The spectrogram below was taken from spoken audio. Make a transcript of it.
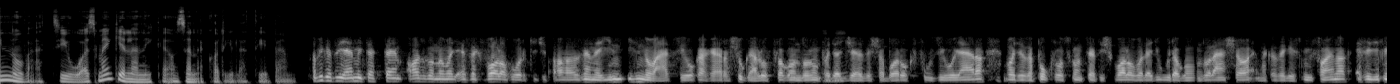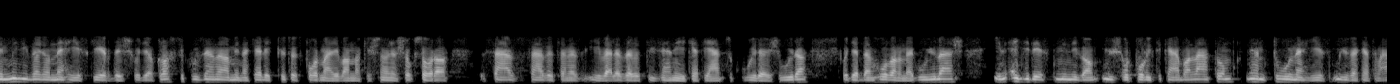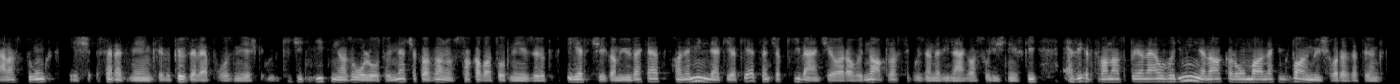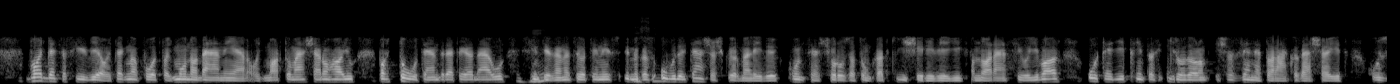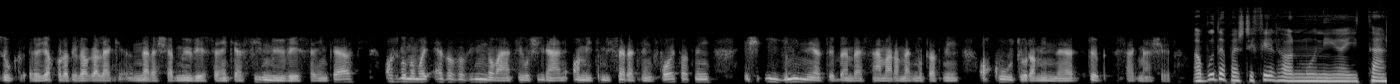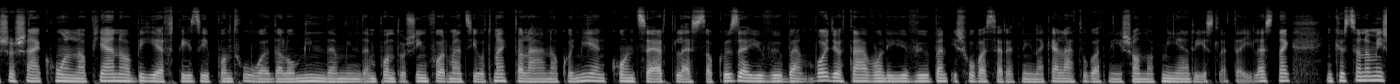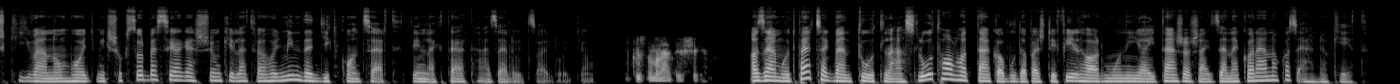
innováció, az megjelenik-e a zenekar életében? Amiket ugye említettem, azt gondolom, hogy ezek valahol kicsit a zenei innovációk, akár a sugállófra gondolunk, vagy a mhm. jazz és a barokk fúziójára, vagy ez a Pokróc koncert is valahol egy újragondolása ennek az egész műfajnak. Ez egyébként mindig nagyon nehéz kérdés, hogy a klasszikus zene, aminek elég kötött formái vannak, és nagyon sokszor a 100-150 évvel ezelőtti zenéket játszuk újra és újra, hogy ebben hol van a megújulás. Én egyrészt mindig a műsorpolitikában látom, nem túl nehéz műveket választunk, és szeretnénk közelebb hozni, és kicsit nyitni az ollót, hogy ne csak az nagyon szakavatott nézők értsék a műveket, hanem mindenki, aki egyszerűen csak kíváncsi arra, hogy na a klasszikus zene világa az hogy is néz ki. Ezért van az például, hogy minden alkalommal nekünk van műsorvezetőnk. Vagy Bece Szilvia, hogy tegnap volt, vagy Mona Dániel, hogy Martomásáron halljuk, vagy Tóth Endre például, uh-huh. szintén zenetörténész, ő meg az mhm. Óvodai Társaskörben lévő koncertsorozatunkat kíséri végig a narrációival. Ott egyébként az irodalom és a zene találkozásait hozzuk gyakorlatilag a legnevesebb művészeinkkel, színművészeinkkel. Azt gondolom, hogy ez az az innovációs irány, amit mi szeretnénk folytatni, és így minél több ember számára megmutatni a kultúra minél több szegmensét. A Budapesti Filharmóniai Társaság honlapján a bftz.hu oldalon minden-minden pontos információt megtalálnak, hogy milyen koncert lesz a közeljövőben, vagy a távoli jövőben, és hova szeretnének ellátogatni, és annak milyen részletei lesznek. Én köszönöm és kívánom, hogy még sokszor beszélgessünk, illetve hogy mindegyik koncert tényleg teltház előtt zajlódjon. Köszönöm a lehetőséget. Az elmúlt percekben Tóth Lászlót hallhatták a Budapesti Filharmóniai Társaság zenekarának az elnökét.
